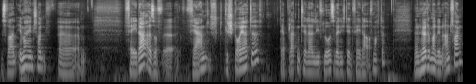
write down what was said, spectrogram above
Es waren immerhin schon äh, Fader, also äh, ferngesteuerte. Der Plattenteller lief los, wenn ich den Fader aufmachte. Dann hörte man den Anfang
